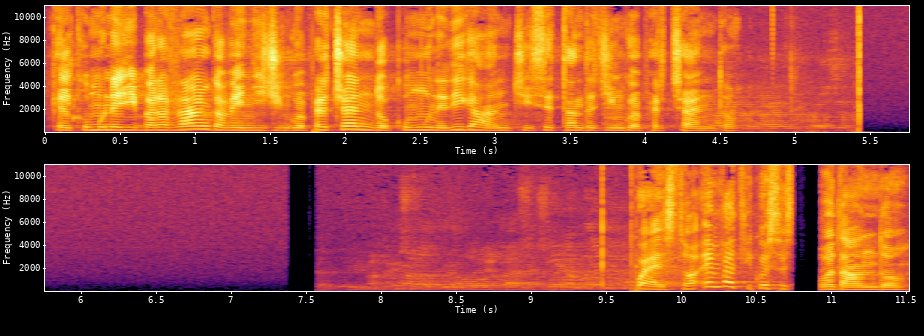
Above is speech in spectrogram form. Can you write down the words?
che il comune di Barafranca 25%, comune di Ganci 75%. Questo, e infatti questo stiamo votando.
